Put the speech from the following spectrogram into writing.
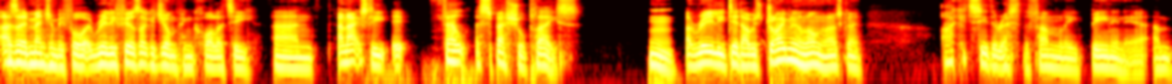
As I mentioned before, it really feels like a jump in quality, and and actually, it felt a special place. Hmm. I really did. I was driving along and I was going, I could see the rest of the family being in here and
